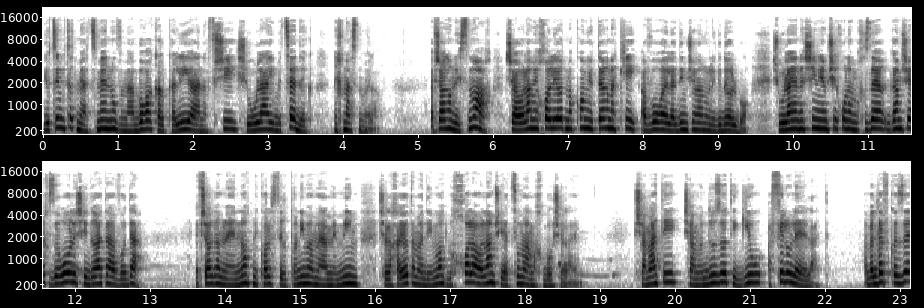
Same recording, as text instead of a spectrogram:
יוצאים קצת מעצמנו ומהבור הכלכלי הנפשי שאולי, בצדק, נכנסנו אליו. אפשר גם לשמוח שהעולם יכול להיות מקום יותר נקי עבור הילדים שלנו לגדול בו, שאולי אנשים ימשיכו למחזר גם שיחזרו לשגרת העבודה. אפשר גם ליהנות מכל הסרטונים המהממים של החיות המדהימות בכל העולם שיצאו מהמחבוא שלהם. שמעתי שהמדוזות הגיעו אפילו לאילת, אבל דווקא זה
